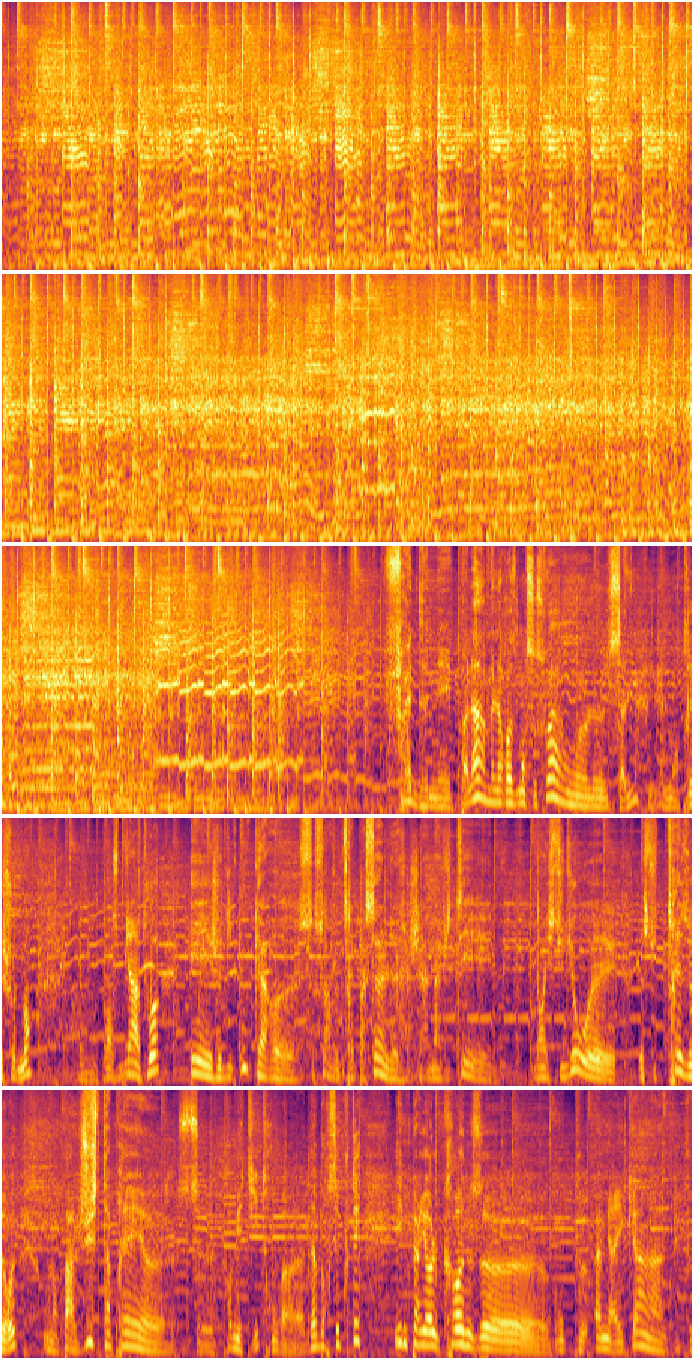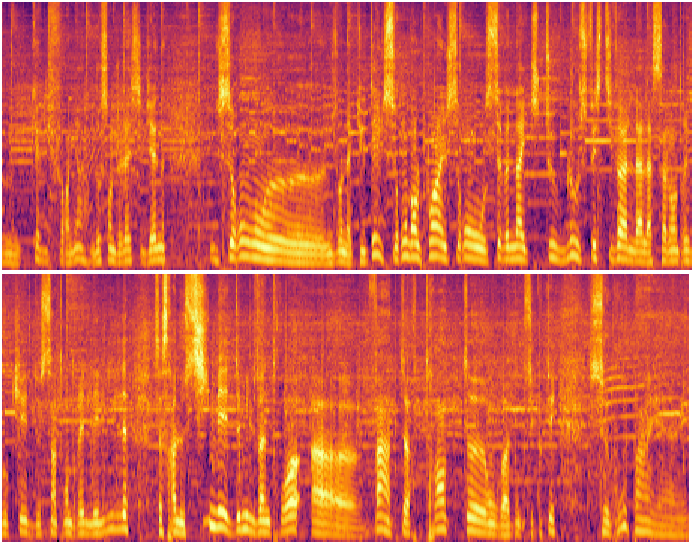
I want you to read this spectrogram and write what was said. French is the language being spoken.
N'est pas là malheureusement ce soir, on le salue également très chaudement. On pense bien à toi et je dis où car euh, ce soir je ne serai pas seul, j'ai un invité dans les studios et je suis très heureux. On en parle juste après euh, ce premier titre. On va d'abord s'écouter Imperial Crowns, euh, groupe américain, groupe californien, Los Angeles, ils viennent ils seront, euh, ils ont une activité, ils seront dans le coin, ils seront au Seven Nights to Blues Festival à la salle André Vauquier de Saint-André-les-Lilles. Ça sera le 6 mai 2023 à 20h30. On va donc s'écouter ce groupe hein, euh,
